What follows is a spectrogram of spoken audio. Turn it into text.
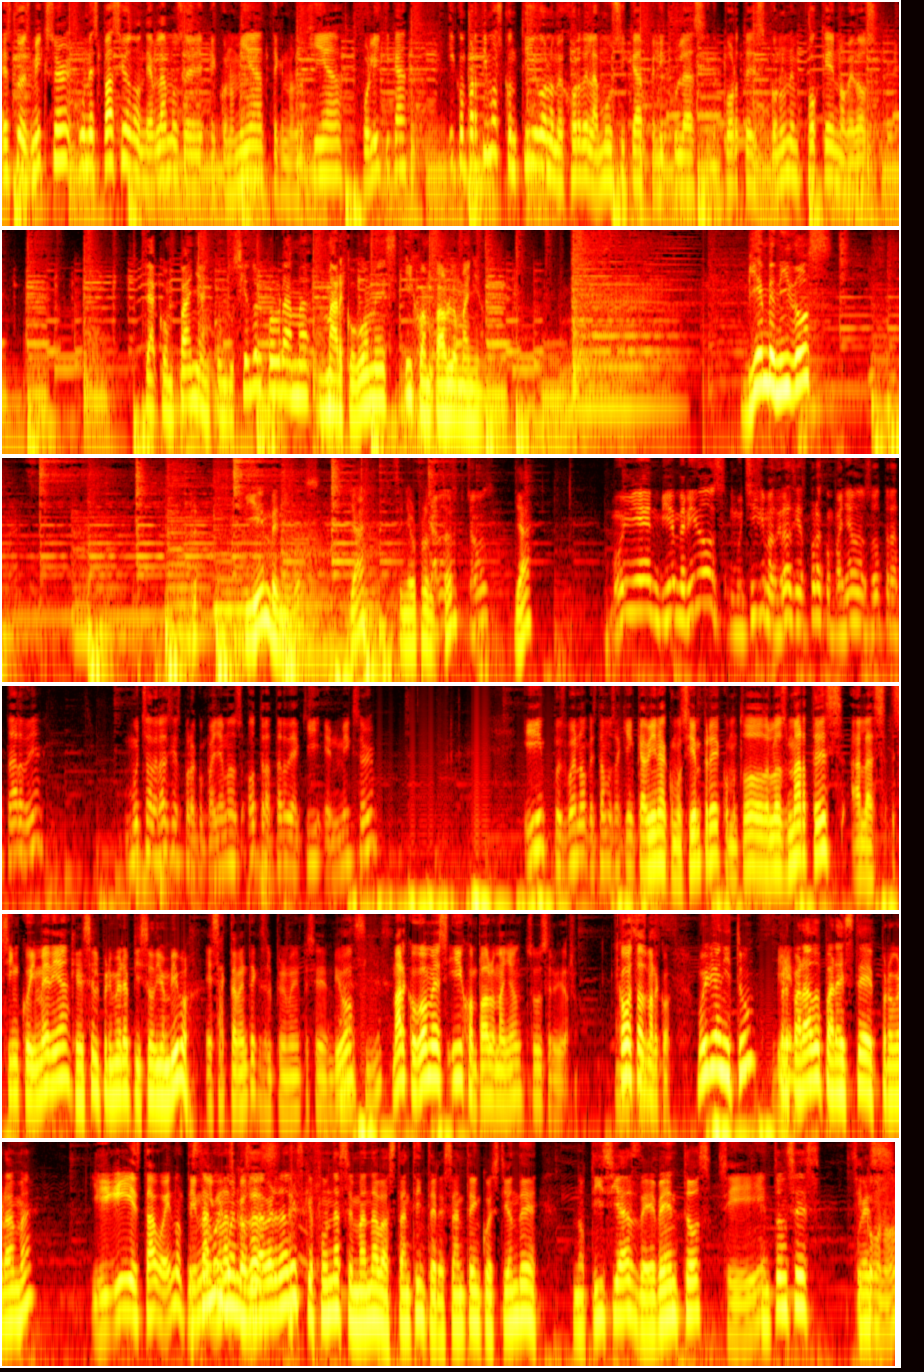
Esto es Mixer, un espacio donde hablamos de economía, tecnología, política y compartimos contigo lo mejor de la música, películas y deportes con un enfoque novedoso. Te acompañan conduciendo el programa Marco Gómez y Juan Pablo Mañón. Bienvenidos. Bienvenidos. ¿Ya, señor productor? ¿Ya? Muy bien, bienvenidos. Muchísimas gracias por acompañarnos otra tarde. Muchas gracias por acompañarnos otra tarde aquí en Mixer. Y pues bueno, estamos aquí en cabina como siempre, como todos los martes a las cinco y media. Que es el primer episodio en vivo. Exactamente, que es el primer episodio en vivo. Así es. Marco Gómez y Juan Pablo Mañón, su servidor. ¿Cómo estás, Marco? Muy bien, ¿y tú? Bien. ¿Preparado para este programa? Y está bueno, tiene Está muy algunas bueno. cosas. La verdad es que fue una semana bastante interesante en cuestión de noticias, de eventos. Sí, Entonces, sí, pues, cómo no.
